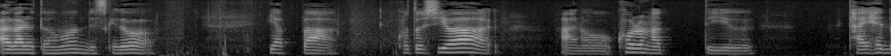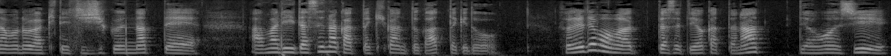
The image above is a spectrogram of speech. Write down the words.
上がると思うんですけど、やっぱ今年はあのコロナっていう大変なものが来て自粛になってあまり出せなかった期間とかあったけどそれでもまあ出せてよかったなって思うし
